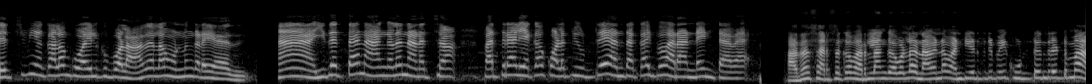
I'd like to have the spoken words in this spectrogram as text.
லட்சுமி அக்காலாம் கோயிலுக்கு போகலாம். அதெல்லாம் ஒன்றும் கிடையாது. ஆ இதைத்தான் நாங்களும் நினைச்சோம். பத்திராளி அக்கா குழப்பி விட்டு அந்த அக்கா இப்போ வராண்டேன்ட்டாவ. அதான் சரசக்கா வரலாங்க அவள. நான் வேணா வண்டி எடுத்துட்டு போய் கூட்டிட்டு வந்துடட்டுமா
